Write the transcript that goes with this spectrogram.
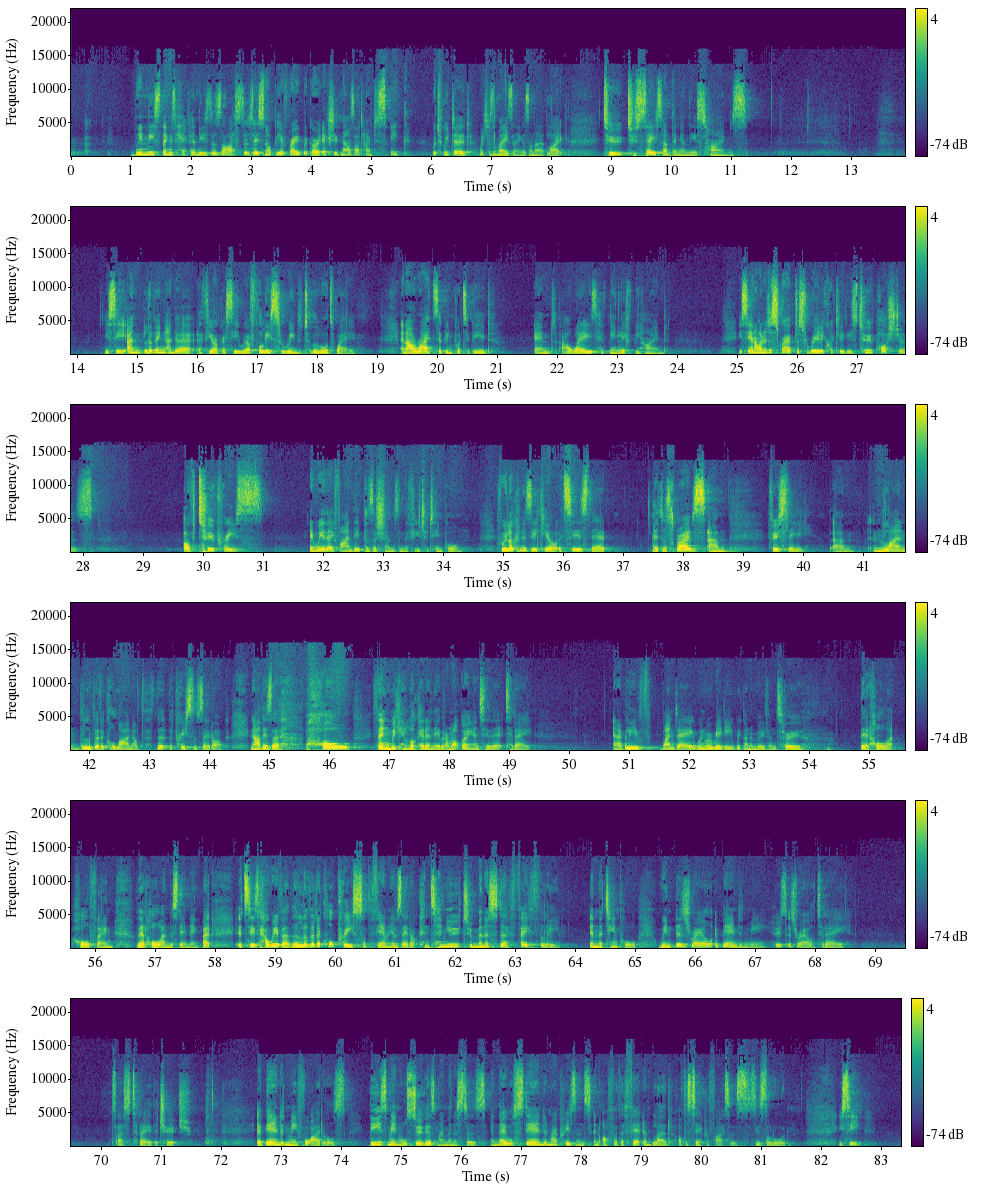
when these things happen, these disasters, let's not be afraid, but go, actually, now's our time to speak, which we did, which is amazing, isn't it? Like to, to say something in these times. You see, un- living under a theocracy, we are fully surrendered to the Lord's way, and our rights have been put to bed, and our ways have been left behind. You see, and I want to describe just really quickly these two postures of two priests and where they find their positions in the future temple. If we look in Ezekiel, it says that it describes, um, firstly, um, in the line, the Levitical line of the, the priests of Zadok. Now, there's a, a whole thing we can look at in there, but I'm not going into that today. And I believe one day when we're ready, we're going to move into that whole, whole thing, that whole understanding. But it says, however, the Levitical priests of the family of Zadok continue to minister faithfully in the temple when Israel abandoned me. Who's Israel today? It's us today, the church. Abandoned me for idols. These men will serve as my ministers, and they will stand in my presence and offer the fat and blood of the sacrifices, says the Lord. You see,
